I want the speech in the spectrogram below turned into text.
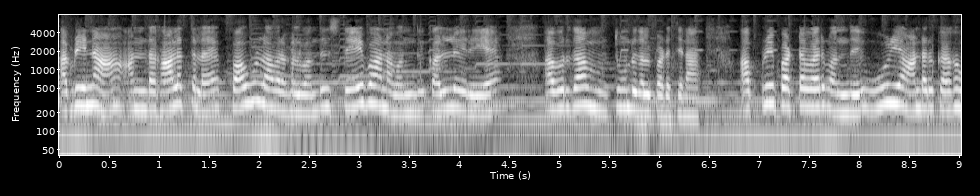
அப்படின்னா அந்த காலத்துல பவுல் அவர்கள் வந்து ஸ்தேவானை வந்து கல்லெறிய அவர் தான் தூண்டுதல் படுத்தினார். அப்படிப்பட்டவர் வந்து ஊழிய ஆண்டருக்காக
